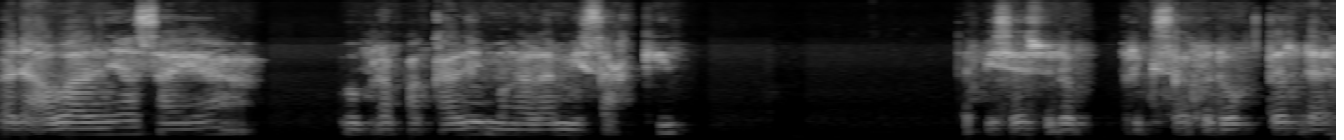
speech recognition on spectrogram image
Pada awalnya saya beberapa kali mengalami sakit, tapi saya sudah periksa ke dokter dan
